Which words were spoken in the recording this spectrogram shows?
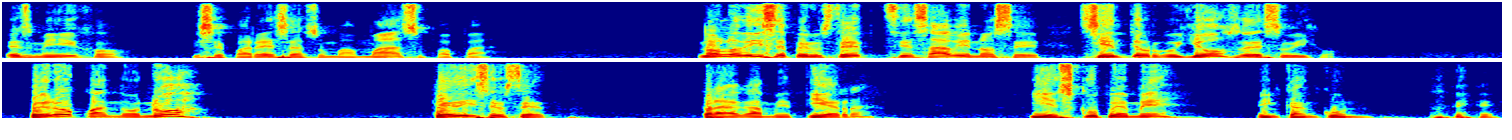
Es mi hijo. Y se parece a su mamá, a su papá. No lo dice, pero usted sí sabe, no se siente orgulloso de su hijo. Pero cuando no, ¿qué dice usted? Trágame tierra y escúpeme en Cancún.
